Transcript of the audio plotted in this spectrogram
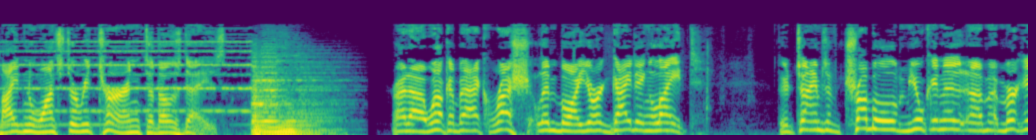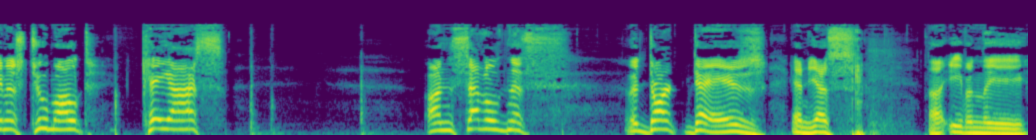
Biden wants to return to those days. Right, uh, welcome back. Rush Limbaugh, your guiding light. Through times of trouble, mucinous, uh, murkiness, tumult, chaos, unsettledness, the dark days, and yes, uh, even the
